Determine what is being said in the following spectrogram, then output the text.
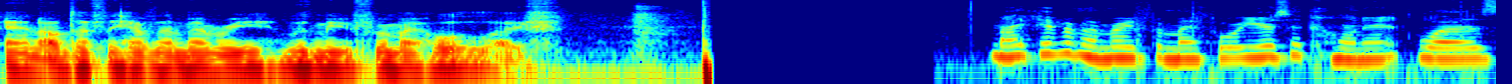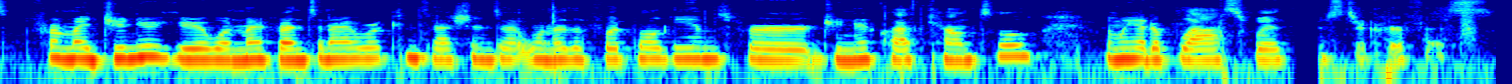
and I'll definitely have that memory with me for my whole life. My favorite memory from my four years at Conant was from my junior year when my friends and I worked concessions at one of the football games for junior class council, and we had a blast with Mr. Kerfus.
